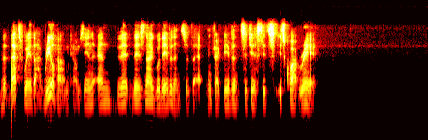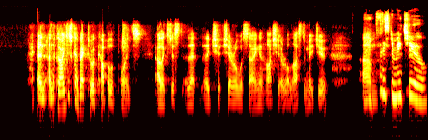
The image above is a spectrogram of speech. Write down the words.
that's where the real harm comes in, and there's no good evidence of that. In fact, the evidence suggests it's it's quite rare. And and could I just go back to a couple of points, Alex? Just that uh, Cheryl was saying, and hi Cheryl, nice to meet you. Um, nice to meet you.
